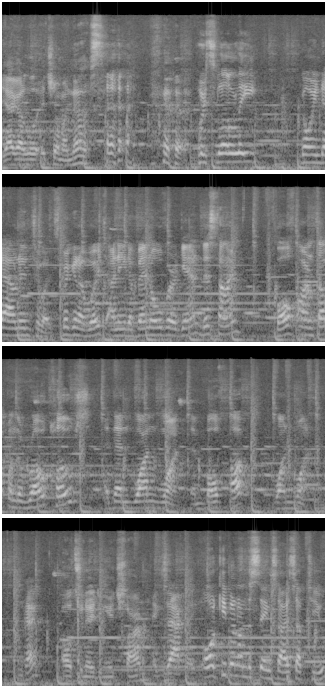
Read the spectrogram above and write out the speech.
Yeah, I got a little itch on my nose. We're slowly going down into it. Speaking of which, I need to bend over again. This time, both arms up on the row, close, and then one, one. Then both up, one, one. Okay? Alternating each time. Exactly. Or keep it on the same side, it's up to you.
